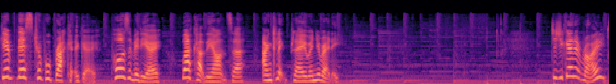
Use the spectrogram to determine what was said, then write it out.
Give this triple bracket a go. Pause the video, work out the answer and click play when you're ready. Did you get it right?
